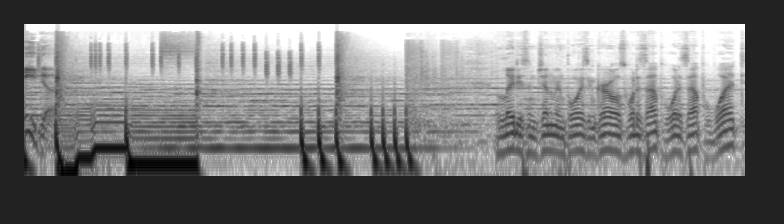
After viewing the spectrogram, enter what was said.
Eda. Ladies and gentlemen, boys and girls, what is up? What is up? What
